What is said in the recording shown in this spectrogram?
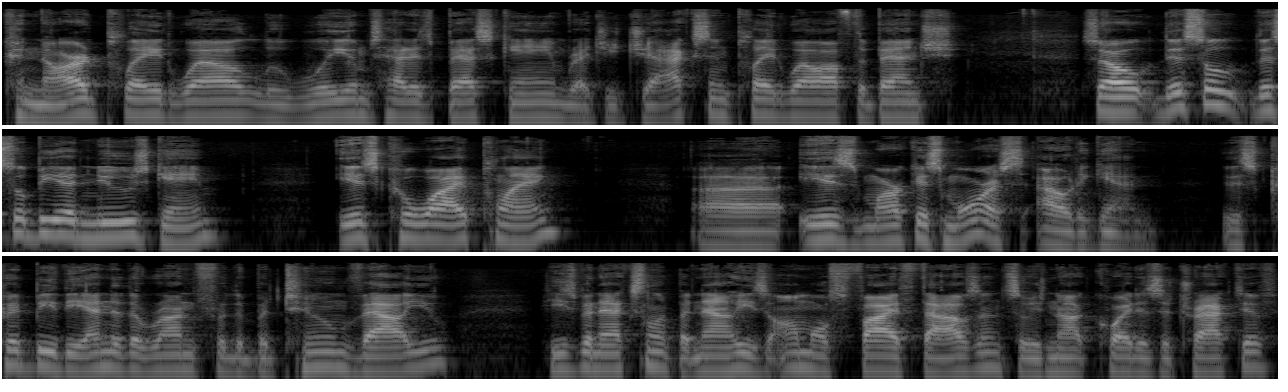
Kennard played well. Lou Williams had his best game. Reggie Jackson played well off the bench. So this will this will be a news game. Is Kawhi playing? Uh, is Marcus Morris out again? This could be the end of the run for the Batum value. He's been excellent, but now he's almost 5,000, so he's not quite as attractive.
